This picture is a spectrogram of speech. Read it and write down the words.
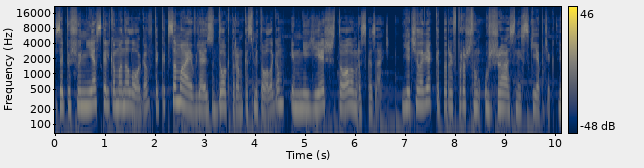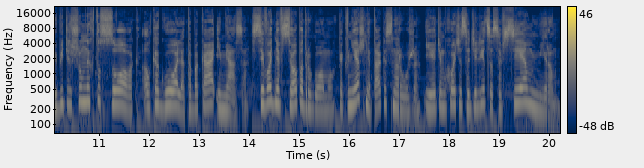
Запишу несколько монологов, так как сама являюсь доктором-косметологом, и мне есть что вам рассказать. Я человек, который в прошлом ужасный скептик, любитель шумных тусовок, алкоголя, табака и мяса. Сегодня все по-другому, как внешне, так и снаружи. И этим хочется делиться со всем миром.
